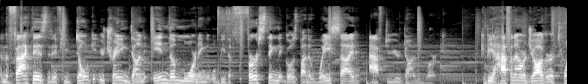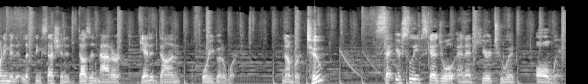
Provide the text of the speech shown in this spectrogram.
And the fact is that if you don't get your training done in the morning, it will be the first thing that goes by the wayside after you're done work. It could be a half an hour jog or a 20 minute lifting session. It doesn't matter. Get it done before you go to work. Number two, set your sleep schedule and adhere to it always.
